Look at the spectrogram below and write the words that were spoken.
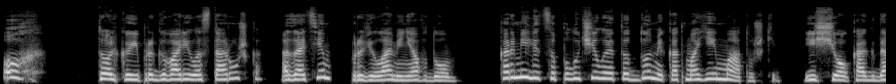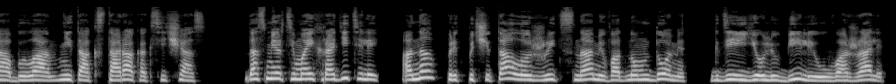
Ох, только и проговорила старушка, а затем провела меня в дом. Кормилица получила этот домик от моей матушки, еще когда была не так стара, как сейчас. До смерти моих родителей она предпочитала жить с нами в одном доме, где ее любили и уважали.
